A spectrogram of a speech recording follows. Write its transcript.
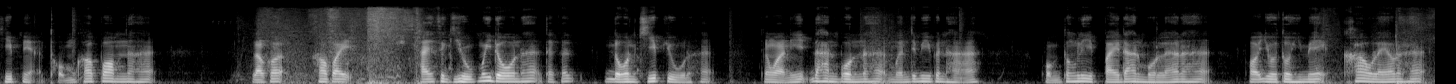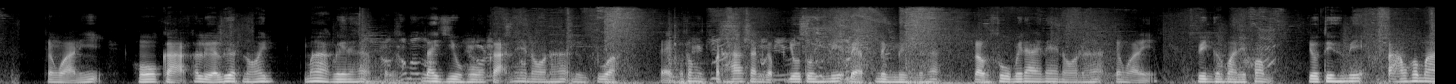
คลิปเนี่ยถมเข้าป้อมนะฮะเราก็เข้าไปใช้สกิลไม่โดนนะฮะ แต่ก็โดนคลิปอยู่นะฮะ จังหวะนี้ด้านบนนะฮะ เหมือนจะมีปัญหา ผมต้องรีบไปด้านบนแล้วนะฮะ เพราะโยโตฮิเมะเข้าแล้วนะฮะ จังหวะนี้โฮกะก็เหลือเลือดน้อยมากเลยนะฮะ ได้คิวโฮกะแน่นอนนะฮะหนึ่งตัว แต่ก็ต้องประทะกันกับโยโตฮิเมะแบบหนึ่งหนึ่งนะฮะ เราสู้ไม่ได้แน่นอนนะฮะจังหวะนี้วิ่งเข้ามาในป้อมโยโตฮิมะตามเข้ามา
